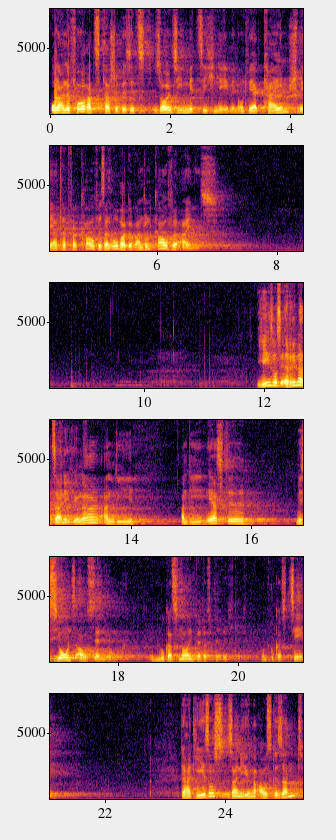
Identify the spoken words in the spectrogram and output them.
oder eine Vorratstasche besitzt, soll sie mit sich nehmen, und wer kein Schwert hat, verkaufe sein Obergewand und kaufe eines. Jesus erinnert seine Jünger an die, an die erste Missionsaussendung. In Lukas 9 wird das berichtet und Lukas 10. Da hat Jesus seine Jünger ausgesandt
